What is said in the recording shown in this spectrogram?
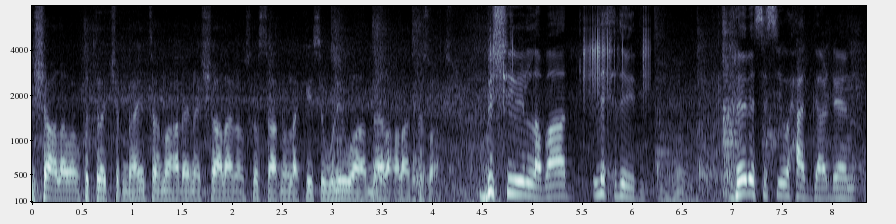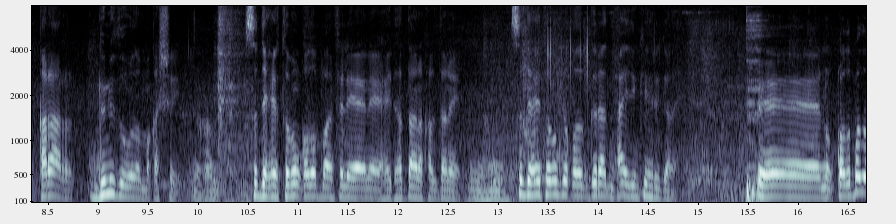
insha allah waan ku tala jirnaa. Intaan noo hadhayna insha allah inaan iska saarno laakiinse weli waa meelo colaad ka socoto bishii labaad lixdeedii reer s c waxaad gaadheen qaraar dunidu wada maqashay saddex iyo toban qodob baan filayaa inay ahayd haddaanan khaldanayn. Saddex iyo tobankii qodob garaad maxaa idinka hirgalay? Qodobada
